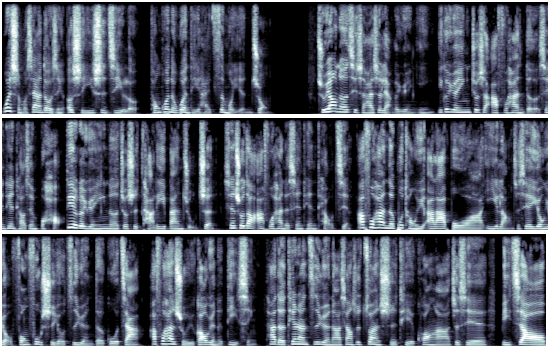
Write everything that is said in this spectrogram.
为什么现在都已经二十一世纪了，同婚的问题还这么严重？主要呢，其实还是两个原因。一个原因就是阿富汗的先天条件不好，第二个原因呢，就是塔利班主政。先说到阿富汗的先天条件，阿富汗呢不同于阿拉伯啊、伊朗这些拥有丰富石油资源的国家，阿富汗属于高原的地形，它的天然资源啊，像是钻石、铁矿啊这些比较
